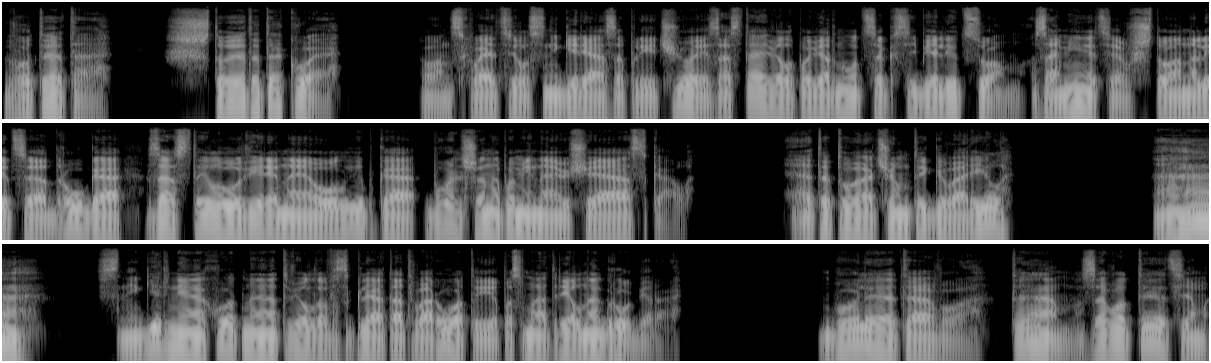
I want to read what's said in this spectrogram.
вот это... что это такое?» Он схватил Снегиря за плечо и заставил повернуться к себе лицом, заметив, что на лице друга застыла уверенная улыбка, больше напоминающая оскал. «Это то, о чем ты говорил?» «Ага». Снегирь неохотно отвел взгляд от ворот и посмотрел на Грубера. «Более того, там, за вот этим,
